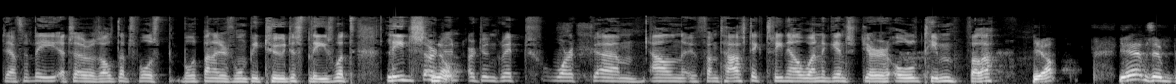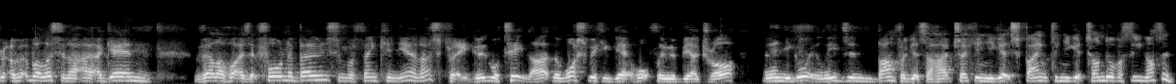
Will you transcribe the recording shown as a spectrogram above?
definitely it's a result that I suppose both managers won't be too displeased with. Leeds are No. doing are doing great work. Um, Alan, a fantastic three 0 win against your old team, Villa. Yeah, yeah. It was a well. Listen, I- again, Villa. What is it? Four in the bounce, and we're thinking, yeah, that's pretty good. We'll take that. The worst we can get, hopefully, would be a draw. And then you go to Leeds, and Bamford gets a hat trick, and you get spanked, and you get turned over three nothing.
